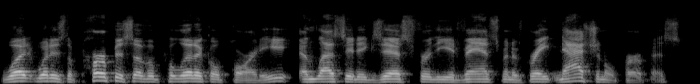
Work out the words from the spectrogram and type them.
what what is the purpose of a political party unless it exists for the advancement of great national purpose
